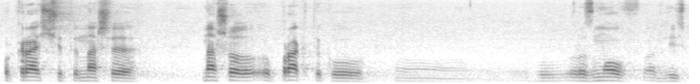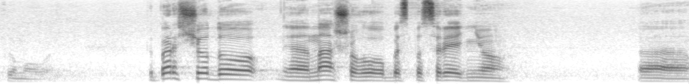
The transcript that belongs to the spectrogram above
покращити наше, нашу практику е, розмов англійською мовою. Тепер щодо е, нашого безпосередньо е,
